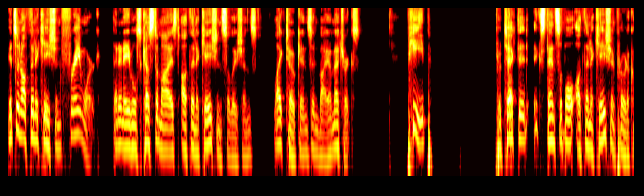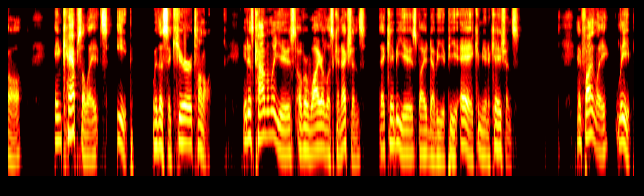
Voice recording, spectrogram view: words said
It's an authentication framework that enables customized authentication solutions like tokens and biometrics. PEAP, Protected Extensible Authentication Protocol, encapsulates EAP with a secure tunnel. It is commonly used over wireless connections that can be used by WPA communications. And finally, LEAP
